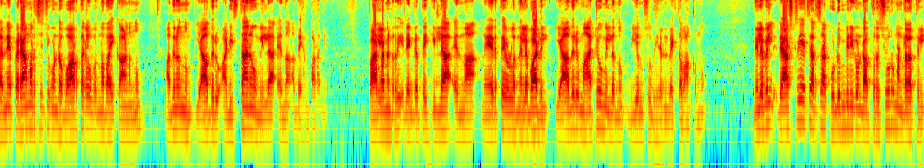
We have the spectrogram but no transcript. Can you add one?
തന്നെ പരാമർശിച്ചുകൊണ്ട് വാർത്തകൾ വന്നതായി കാണുന്നു. അതിനൊന്നും യാതൊരു അടിസ്ഥാനവുമില്ല എന്ന് അദ്ദേഹം പറഞ്ഞു. പാർലമെന്ററി രംഗത്തേക്കില്ല എന്ന നേരത്തെയുള്ള നിലപാടിൽ യാതൊരു മാറ്റവുമില്ലെന്നും വി എം സുധീരൻ വ്യക്തമാക്കുന്നു. നിലവിൽ രാഷ്ട്രീയ ചർച്ച കൊണ്ട തൃശൂർ മണ്ഡലത്തിൽ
